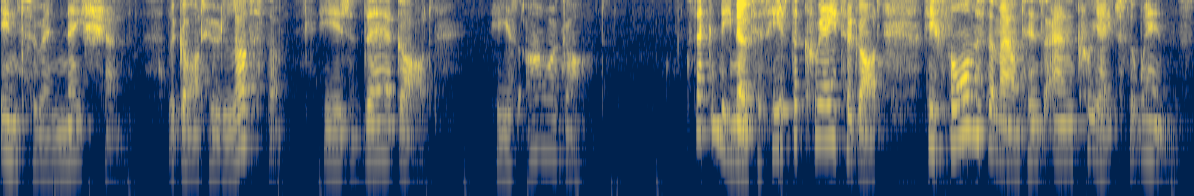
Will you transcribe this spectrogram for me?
into a nation, the God who loves them. He is their God. He is our God. Secondly, notice he is the creator God. He forms the mountains and creates the winds.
